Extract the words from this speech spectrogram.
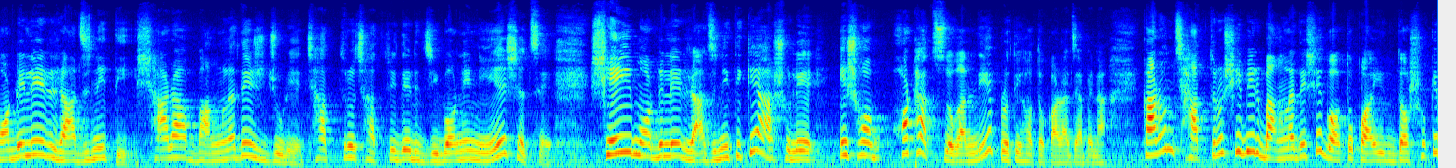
মডেলের রাজনীতি সারা বাংলাদেশ জুড়ে ছাত্র ছাত্রীদের জীবনে নিয়ে এসেছে, সেই মডেলের রাজনীতিকে আসলে এসব হঠাৎ স্লোগান দিয়ে প্রতিহত করা যাবে না। কারণ ছাত্র শিবির বাংলাদেশে গত কয়েক দশকে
